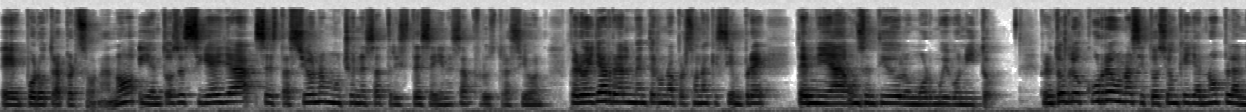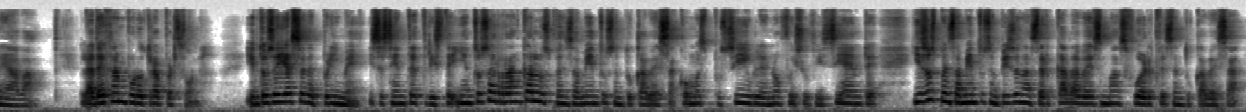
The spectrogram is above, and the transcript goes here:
eh, por otra persona, ¿no? Y entonces si ella se estaciona mucho en esa tristeza y en esa frustración, pero ella realmente era una persona que siempre tenía un sentido del humor muy bonito, pero entonces le ocurre una situación que ella no planeaba, la dejan por otra persona. Y entonces ella se deprime y se siente triste y entonces arrancan los pensamientos en tu cabeza, ¿cómo es posible? No fui suficiente. Y esos pensamientos empiezan a ser cada vez más fuertes en tu cabeza.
